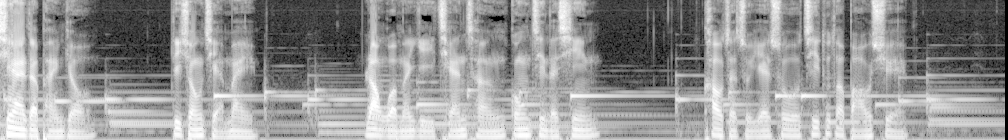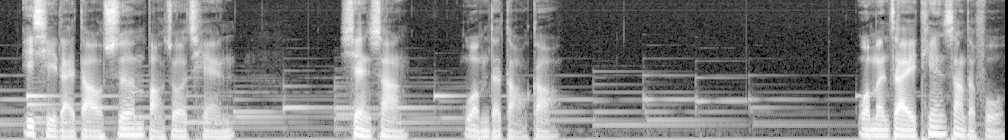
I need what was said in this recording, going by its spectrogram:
亲爱的朋友、弟兄姐妹，让我们以虔诚恭敬的心，靠着主耶稣基督的宝血，一起来到施恩宝座前，献上我们的祷告。我们在天上的父，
